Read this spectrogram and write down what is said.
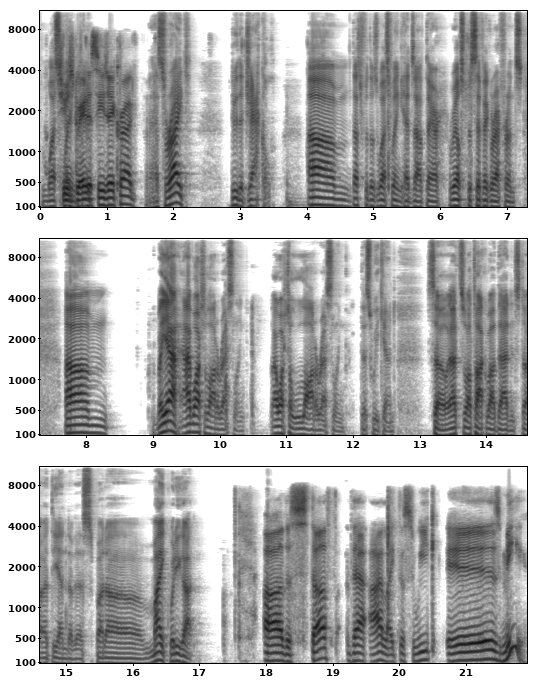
From West She was Wing, great as CJ Cregg. That's right. Do the jackal. Um, that's for those West Wing heads out there. Real specific reference. Um, but yeah, I watched a lot of wrestling. I watched a lot of wrestling this weekend. So that's I'll talk about that and stuff at the end of this. But uh, Mike, what do you got? Uh, the stuff that I like this week is me.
